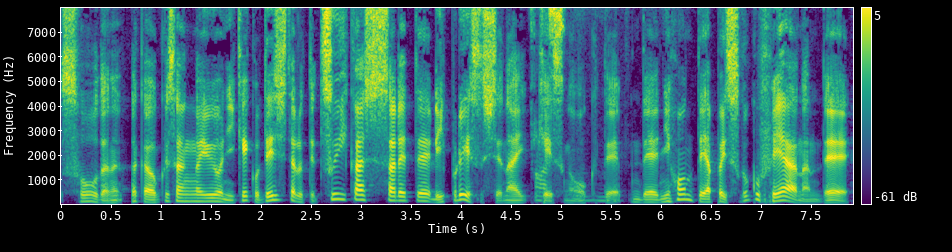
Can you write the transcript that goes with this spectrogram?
そうだね。だから奥井さんが言うように結構デジタルって追加されてリプレイスしてないケースが多くて。で、日本ってやっぱりすごくフェアなんで、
